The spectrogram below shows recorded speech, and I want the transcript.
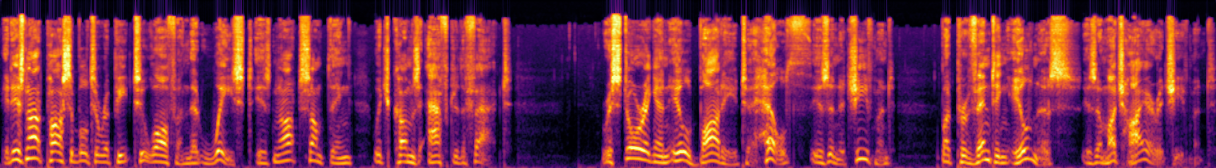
It is not possible to repeat too often that waste is not something which comes after the fact. Restoring an ill body to health is an achievement, but preventing illness is a much higher achievement.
